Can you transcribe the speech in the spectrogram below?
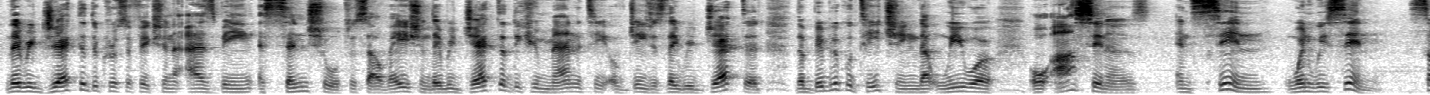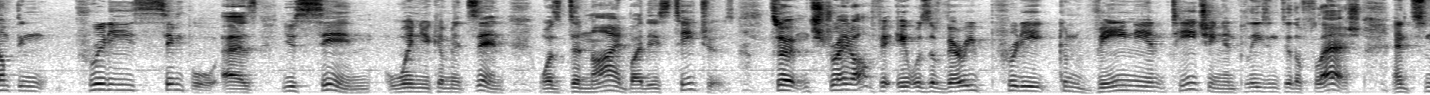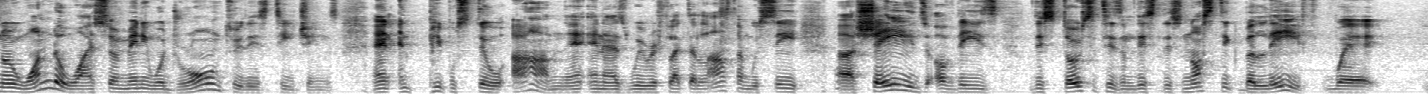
They rejected the crucifixion as being essential to salvation. They rejected the humanity of Jesus. They rejected the biblical teaching that we were or are sinners and sin when we sin. Something pretty simple as you sin when you commit sin was denied by these teachers. So, straight off, it, was a very pretty convenient teaching and pleasing to the flesh. And it's no wonder why so many were drawn to these teachings. And, and people still are. And, and as we reflected last time, we see uh, shades of these this docetism, this, this Gnostic belief where,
